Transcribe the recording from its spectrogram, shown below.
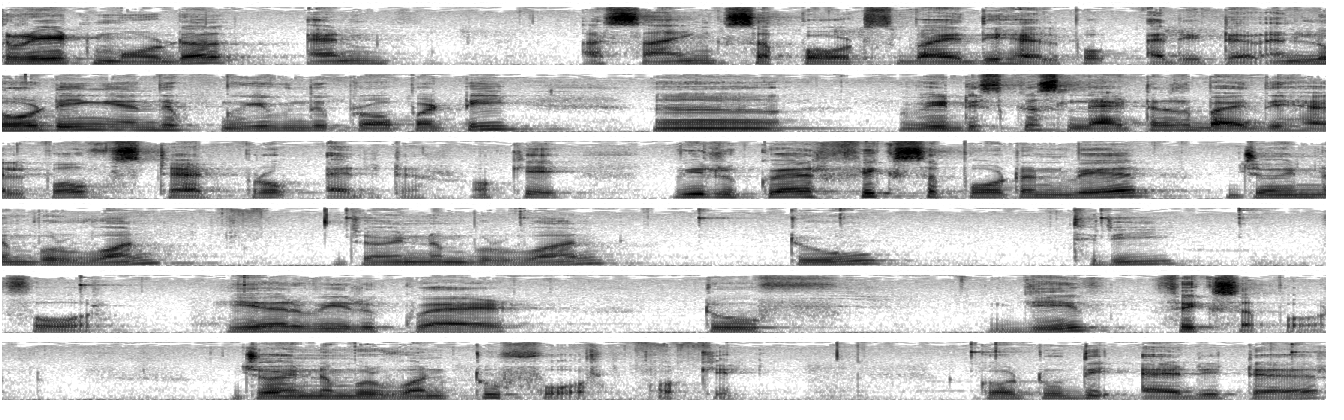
create model and assign supports by the help of editor and loading and the giving the property uh, we discuss later by the help of STAAD Pro editor. Okay. We require fixed support and where join number 1 join number 1, 2, 3, 4. Here we require to give fixed support. Join number 1 to 4. Okay. Go to the editor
